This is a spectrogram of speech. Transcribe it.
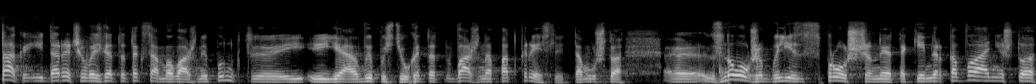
так і дарэчы вось гэта таксама важны пункт я выпусціў гэта важна падкрэсліць тому что э, зноў жа былі спрошчаныя такія меркаванні что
